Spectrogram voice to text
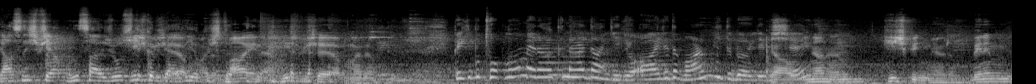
Ya aslında hiçbir şey yapmadın sadece o sticker Hiçbir şey geldi yapmadım. yapıştı. Aynen. Hiçbir şey yapmadım. Peki bu toplama merakı nereden geliyor? Ailede var mıydı böyle bir ya şey? inanın hiç bilmiyorum. Benim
